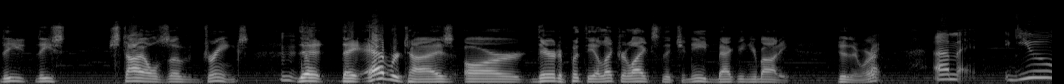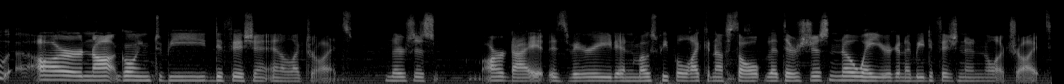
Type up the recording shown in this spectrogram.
these these styles of drinks Mhm. that they advertise are there to put the electrolytes that you need back in your body. Do they work? Right. Um, you are not going to be deficient in electrolytes. There's just our diet is varied, and most people like enough salt that there's just no way you're going to be deficient in electrolytes.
